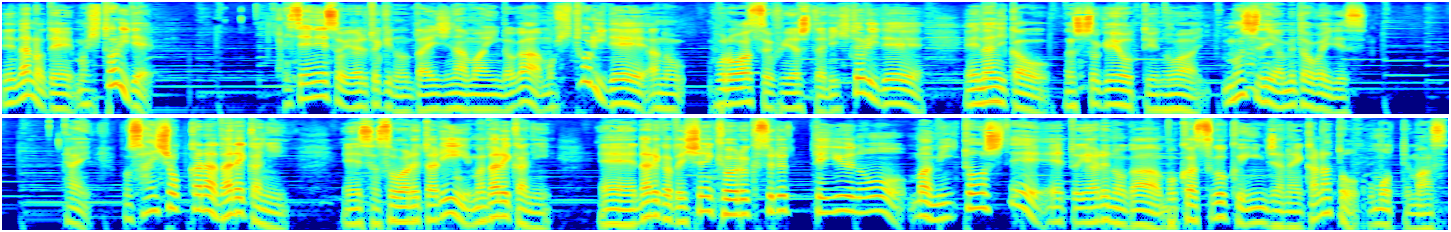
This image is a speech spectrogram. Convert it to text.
でなので、まあ、1人で SNS をやるときの大事なマインドがもう1人であのフォロワー数を増やしたり1人で何かを成し遂げようっていうのはマジでやめた方がいいです。はい。もう最初から誰かに、えー、誘われたり、まあ、誰かにえー、誰かと一緒に協力するっていうのを、まあ、見通して、えー、とやるのが僕はすごくいいんじゃないかなと思ってます。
